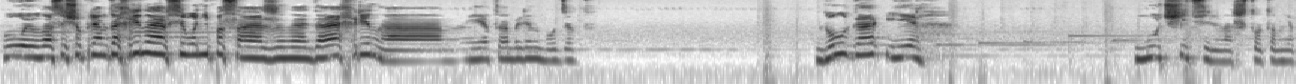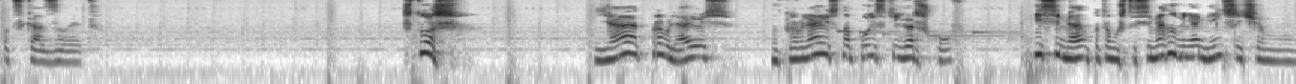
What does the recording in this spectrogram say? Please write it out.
Ой, у нас еще прям до хрена всего не посажено. До хрена. И это, блин, будет долго и мучительно что-то мне подсказывает. Что ж, я отправляюсь. Отправляюсь на поиски горшков. И семян, потому что семян у меня меньше, чем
